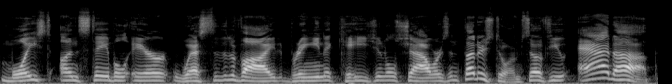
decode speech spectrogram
moist, unstable air west of the divide, bringing occasional showers and thunderstorms. So if you add up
